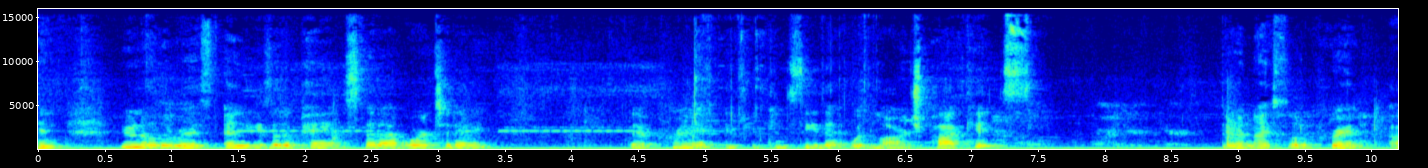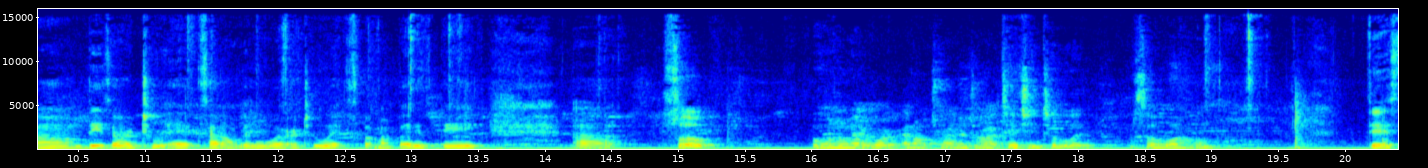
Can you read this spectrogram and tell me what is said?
and you know the rest. And these are the pants that I wore today. They're printed, if you can see that, with large pockets. They're a nice little print. Um, these are a 2X. I don't really wear a 2X, but my butt is big. Uh, so when I'm at work, I don't try to draw attention to it. So um, this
